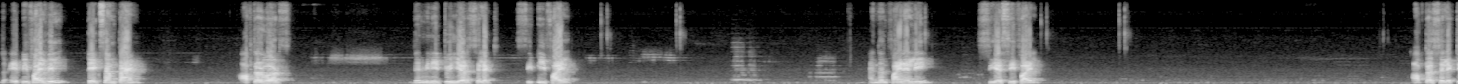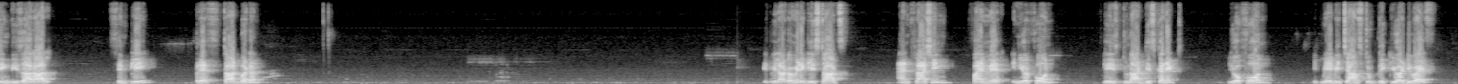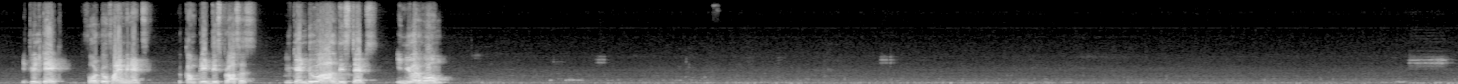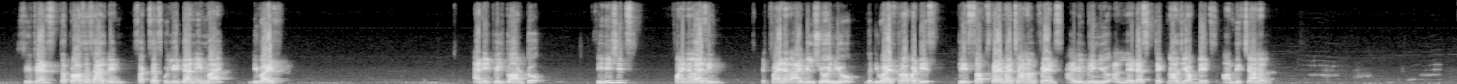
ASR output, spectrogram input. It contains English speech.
the AP file will take some time. Afterwards then we need to here select CP file. And then finally CSC file. After selecting these are all. Simply press start button it will automatically starts and flashing firmware in your phone. Please do not disconnect your phone. It may be chance to brick your device. It will take 4 to 5 minutes to complete this process. You can do all these steps in your home See friends, the process has been successfully done in my device and it will gone to finish its finalizing. At final, I will show you the device properties. Please subscribe my channel friends. I will bring you a latest technology updates on this channel.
